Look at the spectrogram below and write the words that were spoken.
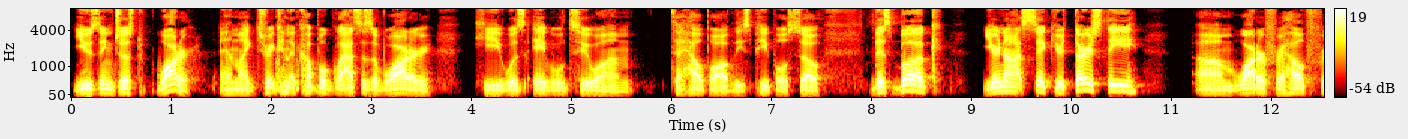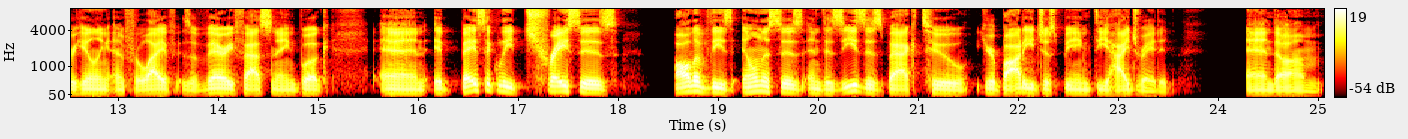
using just water and like drinking a couple glasses of water. He was able to um to help all of these people. So this book, you're not sick, you're thirsty. Um, Water for Health, for Healing, and for Life is a very fascinating book and it basically traces all of these illnesses and diseases back to your body just being dehydrated and um,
